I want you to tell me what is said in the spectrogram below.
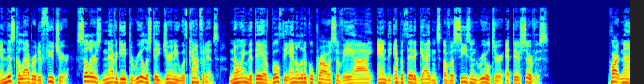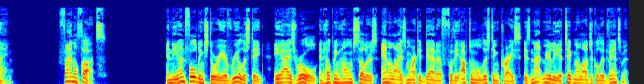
In this collaborative future, sellers navigate the real estate journey with confidence, knowing that they have both the analytical prowess of AI and the empathetic guidance of a seasoned realtor at their service. Part 9 Final Thoughts In the unfolding story of real estate, AI's role in helping home sellers analyze market data for the optimal listing price is not merely a technological advancement.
